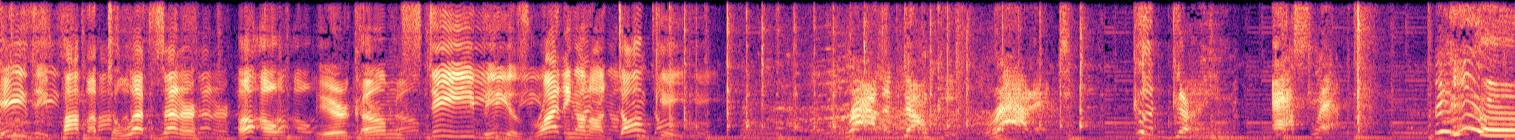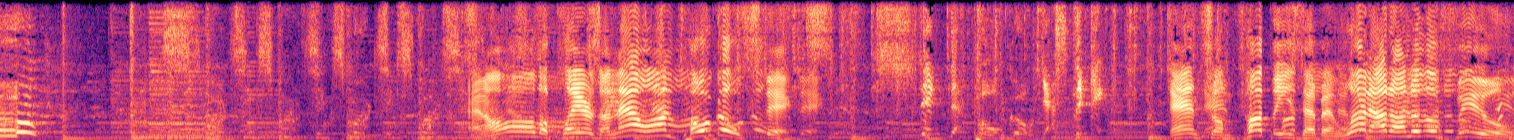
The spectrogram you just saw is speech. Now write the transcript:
Easy pop up to left center. Uh oh, here comes Steve. He is riding on a donkey. Ride the donkey! Ride it! Good game! Ass slap! And all the players are now on pogo sticks. Stick that pogo! Yeah, stick it! And some puppies have been let out onto the field.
